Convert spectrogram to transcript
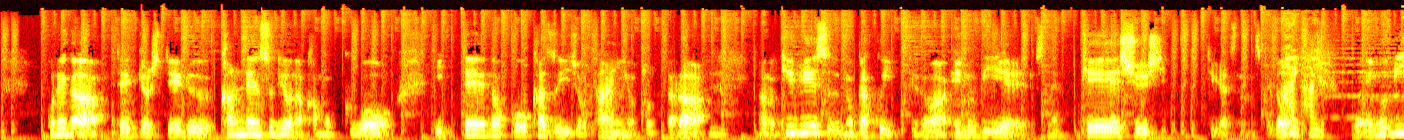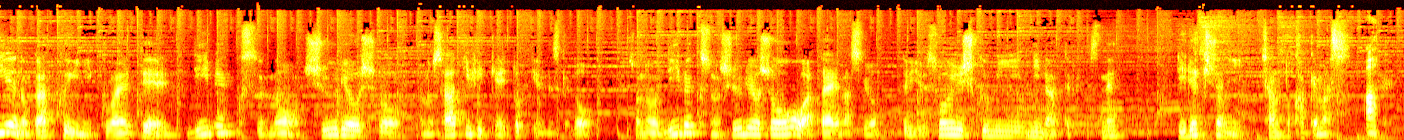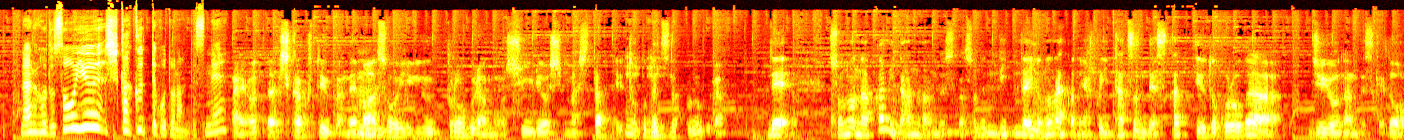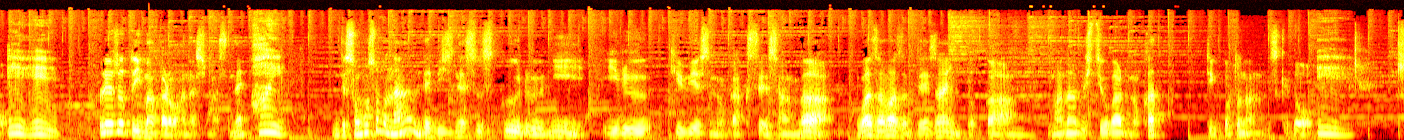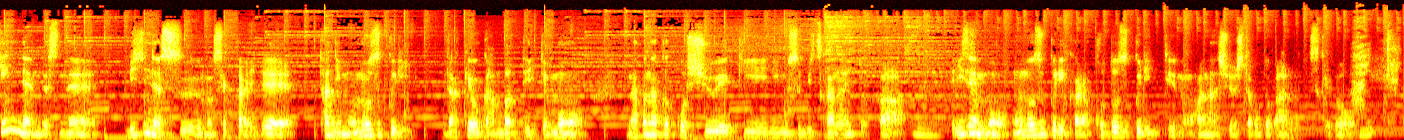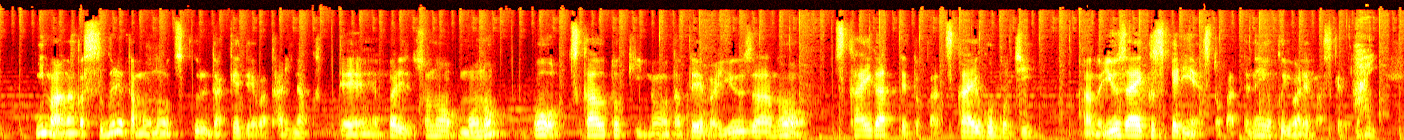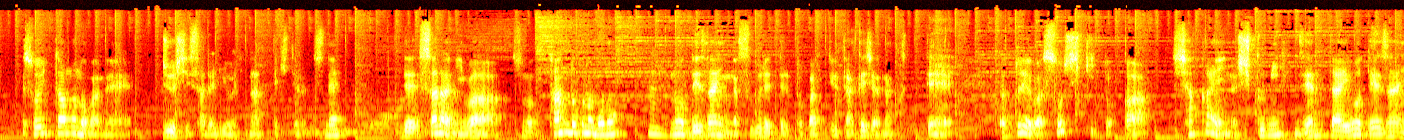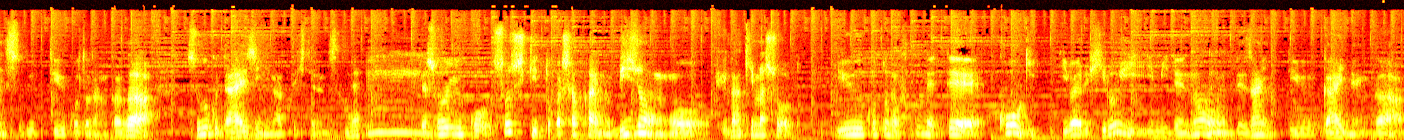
これが提供している関連するような科目を一定のこう数以上単位を取ったら、うん。あの QBS の学位っていうのは MBA ですね。経営修士っていうやつなんですけど、はいはい、MBA の学位に加えて DBEX の修了証あのサーティフィケートっていうんですけどその DBEX の修了証を与えますよというそういう仕組みになってるんですね。履歴書にちゃんと書けます。あなるほど。そういう資格ってことなんですね。はい資格というかね、うん、まあそういうプログラムを修了しましたっていう特別なプログラム、でその中身何なんですか？それって一体世の中の役に立つんですか？っていうところが重要なんですけど、ええ、これをちょっと今からお話しますね。はい。でそもそもなんでビジネススクールにいる QBS の学生さんがわざわざデザインとか学ぶ必要があるのかっていうことなんですけど、ええ、近年ですねビジネスの世界で単にものづくりだけを頑張っていてもなかなかこう収益に結びつかないとか、うん、以前もものづくりからことづくりっていうのをお話をしたことがあるんですけど、はい、今なんか優れたものを作るだけでは足りなくて、うん、やっぱりそのものを使う時の例えばユーザーの使い勝手とか使い心地あのユーザーエクスペリエンスとかってねよく言われますけど、はい、そういったものがね重視されるようになってきてるんですね。でさらにはその単独のもののデザインが優れてるとかっていうだけじゃなくて、例えば組織とか社会の仕組み全体をデザインするっていうことなんかがすごく大事になってきてるんですね。でそういうこう組織とか社会のビジョンを描きましょうということも含めて講義いわゆる広い意味でのデザインっていう概念が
